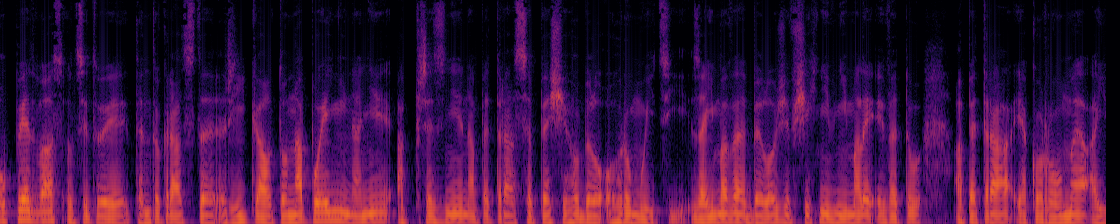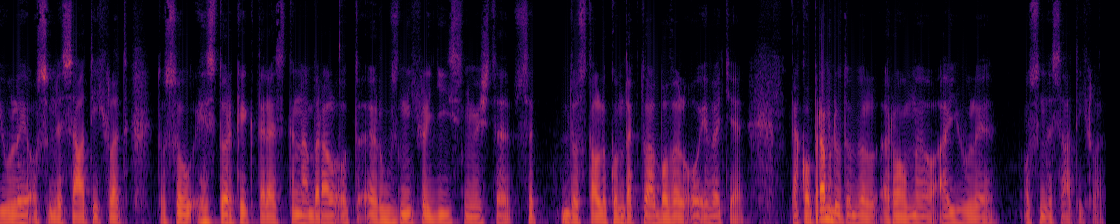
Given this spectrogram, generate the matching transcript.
Opět vás ocituji, tentokrát jste říkal, to napojení na ně a přes ně na Petra Sepešiho bylo ohromující. Zajímavé bylo, že všichni vnímali Ivetu a Petra jako Romea a Julie 80. let. To jsou historky, které jste nabral od různých lidí, s nimiž jste se dostal do kontaktu a bavil o Ivetě. Tak opravdu to byl Romeo a Julie 80. let.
